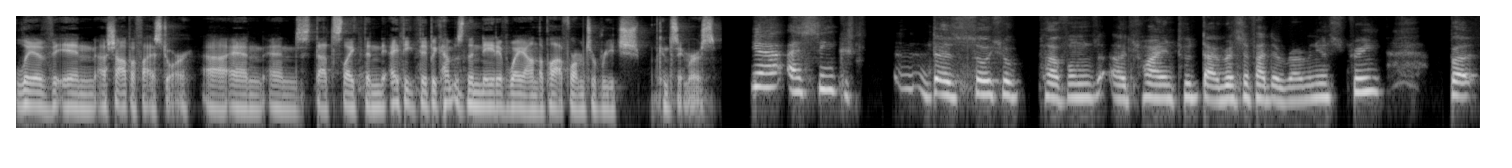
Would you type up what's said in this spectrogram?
live in a shopify store. Uh, and and that's like the i think that becomes the native way on the platform to reach consumers. Yeah i think the social platforms are trying to diversify the revenue stream, but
